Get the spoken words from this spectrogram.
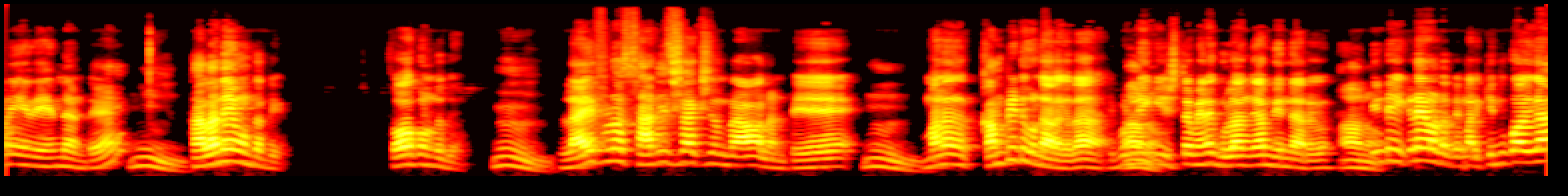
అనేది ఏంటంటే. తలనే ఉంటది. ఉండదు మ్మ్. లైఫ్లో సాటిస్ఫాక్షన్ రావాలంటే. మనం కంప్లీట్గా ఉండాలి కదా ఇప్పుడు. నీకు ఇష్టమైన గులాబ్ జామ్ తిన్నారు తింటే ఇక్కడే ఉంటది మరి కిందకోగా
